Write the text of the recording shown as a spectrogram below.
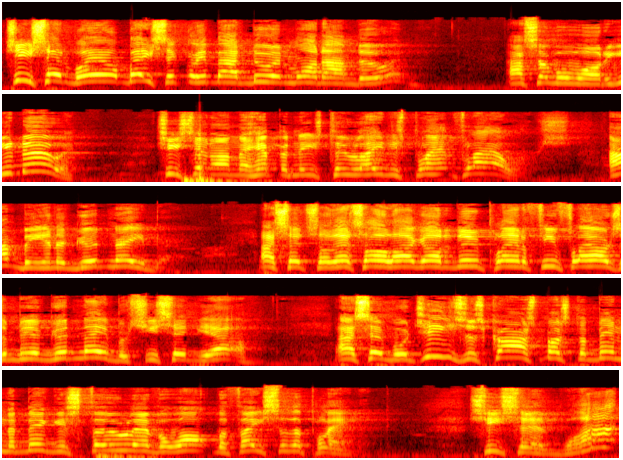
She said, Well, basically by doing what I'm doing. I said, Well, what are you doing? She said, I'm helping these two ladies plant flowers. I'm being a good neighbor. I said, So that's all I got to do, plant a few flowers and be a good neighbor? She said, Yeah. I said, Well, Jesus Christ must have been the biggest fool ever walked the face of the planet. She said, What?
